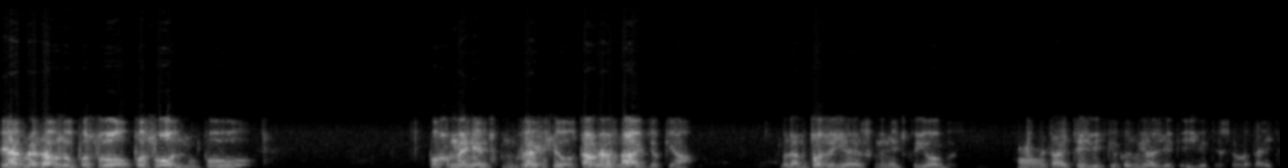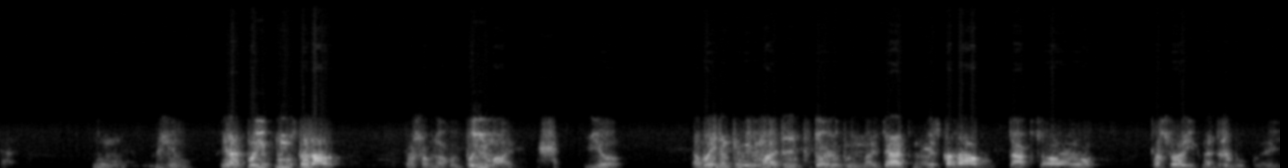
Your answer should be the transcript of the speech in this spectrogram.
Як би загнув по сво- по своєму, по, по Хмельницькому, вже все, там вже знають, як я. Бо там теж є з Хмельницької області. Питають, ти звідки? Кажу, я звідти, звідти, село та й те. Ну, взяв. Я по їхньому сказав, то що нахуй, понімаю. Йо. Або йди ти винімаєте, теж понімають. Як не сказав, так, то по своїх на трибуку і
